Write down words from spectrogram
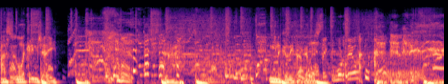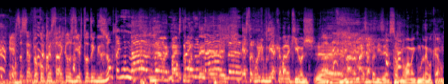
Mas lacrimejei. Inacreditável isto. Homem que mordeu o cão. Esta serve para compensar aqueles dias todos em que dizes Não tenho nada! Não, é para esta tenho bate- é- é- nada! Esta rubrica podia acabar aqui hoje. Eh, nada mais há para dizer sobre o homem que mordeu o cão.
